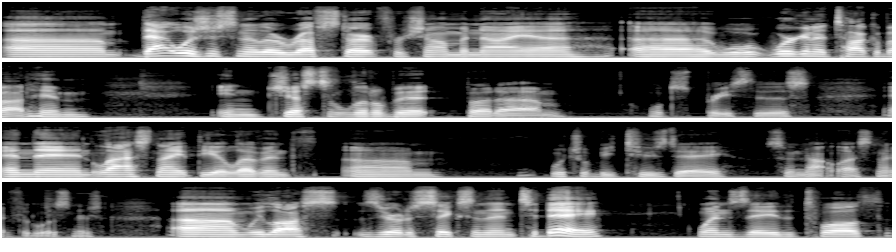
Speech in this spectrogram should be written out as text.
Um, that was just another rough start for Sean Manaea. Uh, we're, we're going to talk about him in just a little bit, but um, we'll just breeze through this. And then last night, the 11th, um, which will be Tuesday, so not last night for the listeners, we lost zero to six. And then today, Wednesday the 12th,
